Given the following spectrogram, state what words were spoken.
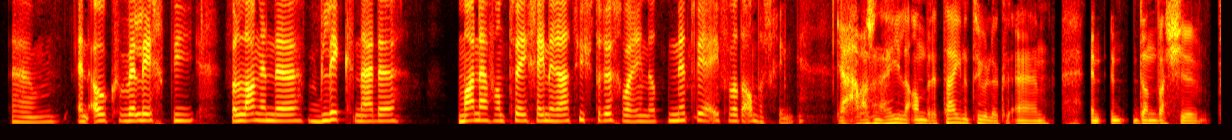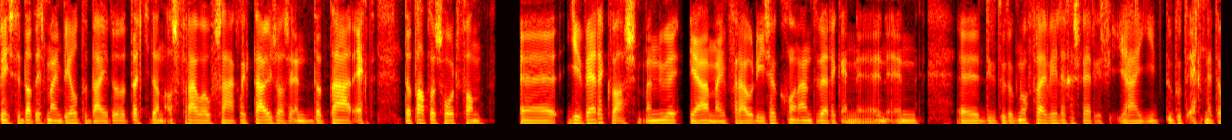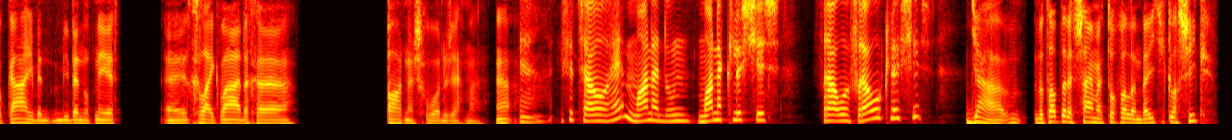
Um, en ook wellicht die verlangende blik naar de mannen van twee generaties terug, waarin dat net weer even wat anders ging. Ja, het was een hele andere tijd natuurlijk. Um, en, en, dan was je, tenminste dat is mijn beeld erbij, dat, dat je dan als vrouw hoofdzakelijk thuis was. En dat daar echt, dat dat een soort van uh, je werk was. Maar nu, ja, mijn vrouw die is ook gewoon aan het werk en, en, en uh, die doet ook nog vrijwilligerswerk. Dus ja, je doet het echt met elkaar. Je bent, je bent wat meer uh, gelijkwaardige partners geworden, zeg maar. Ja. ja. Is het zo, hè? mannen doen mannenklusjes, vrouwen vrouwenklusjes? Ja, wat dat betreft zijn we toch wel een beetje klassiek.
